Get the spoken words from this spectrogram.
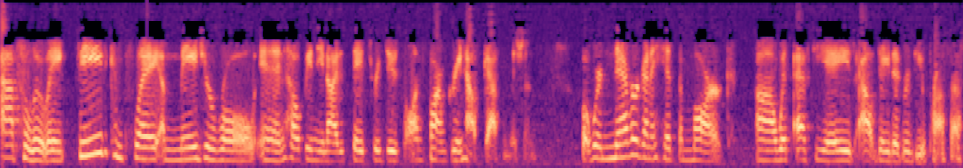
Absolutely. Feed can play a major role in helping the United States reduce on-farm greenhouse gas emissions. But we're never going to hit the mark uh, with FDA's outdated review process.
